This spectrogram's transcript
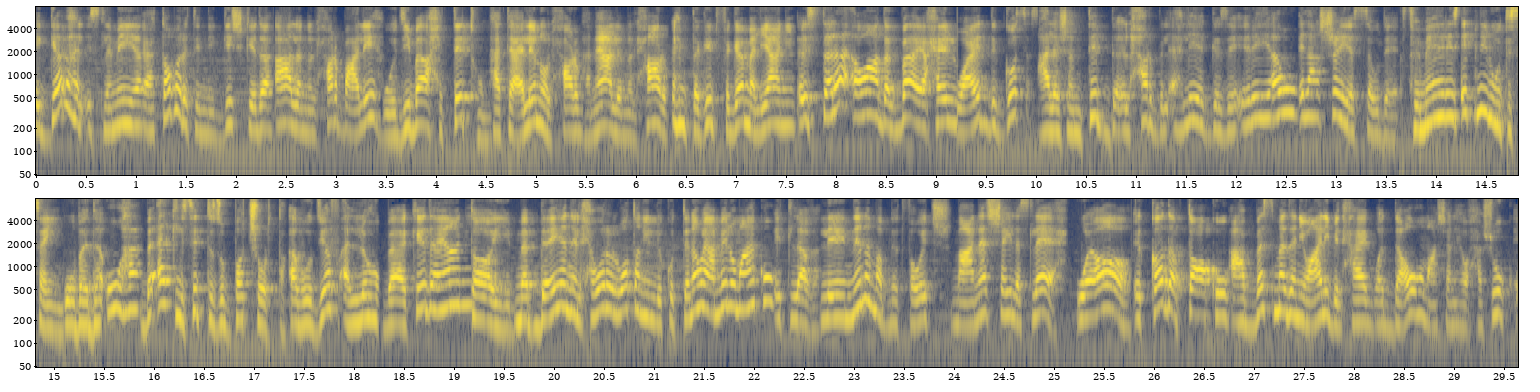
الجبهة الإسلامية اعتبرت إن الجيش كده أعلن الحرب عليها ودي بقى حتتهم. هتعلنوا الحرب هنعلن الحرب. أنت جيت في جمل يعني. استلقى وعدك بقى يا حلو. وعد الجثث علشان تبدأ الحرب الأهلية الجزائرية أو العشرية السوداء في مارس 92 وبدأوها بقتل ست ضباط شرطة. أبو ضياف قال لهم بقى كده يعني؟ طيب مبدئيا الحوار الوطني اللي كنت ناوي أعمله معاكم اتلغى لأننا ما بنتفاوضش مع ناس شايلة سلاح. وآه القادة بتوعكم عباس مدني وعلي بالحاج ودعوهم عشان هيوحشوك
